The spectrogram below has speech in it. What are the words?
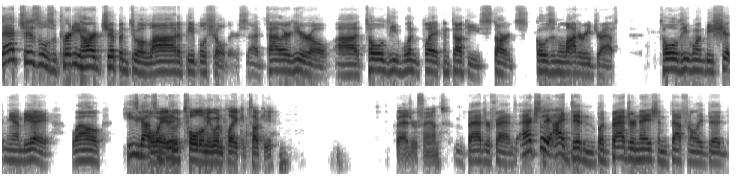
that chisels a pretty hard chip into a lot of people's shoulders. Uh, Tyler Herro uh, told he wouldn't play at Kentucky, starts, goes in the lottery draft, told he wouldn't be shit in the NBA. Well, he's got Oh some wait, big who told him he wouldn't play Kentucky? Badger fans. Badger fans. Actually, I didn't, but Badger Nation definitely did.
